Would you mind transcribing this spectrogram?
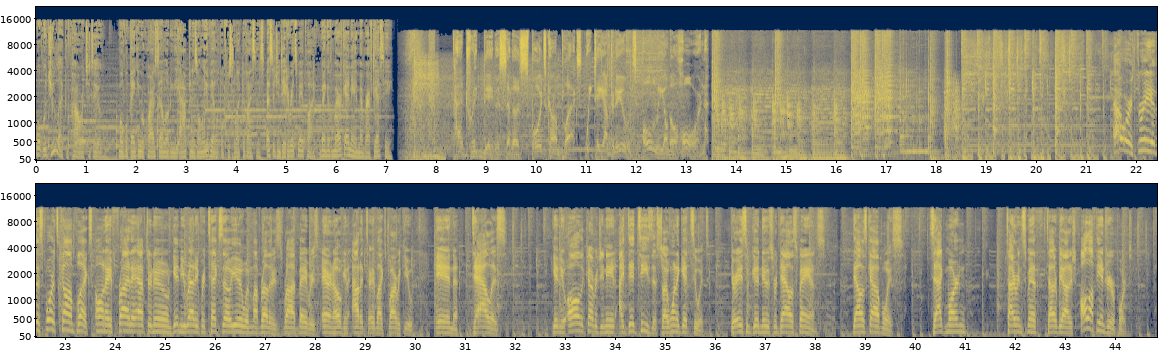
What would you like the power to do? Mobile banking requires downloading the app and is only available for select devices. Message and data rates may apply. Bank of America and a member FDIC. Patrick Davis and the Sports Complex. Weekday afternoons, only on the Horn. Hour three of the Sports Complex on a Friday afternoon, getting you ready for Tex OU with my brothers Rod Babers, Aaron Hogan out at Terry Black's Barbecue in Dallas. Giving you all the coverage you need. I did tease this, so I want to get to it. There is some good news for Dallas fans. Dallas Cowboys. Zack Martin, Tyron Smith, Tyler Biadasz, all off the injury report.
